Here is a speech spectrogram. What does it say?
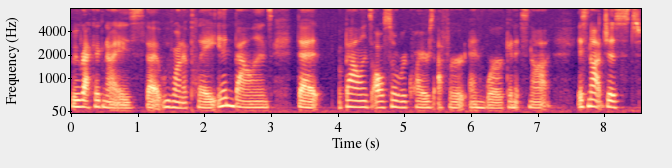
we recognize that we want to play in balance that balance also requires effort and work and it's not it's not just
